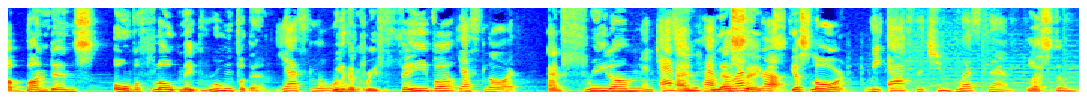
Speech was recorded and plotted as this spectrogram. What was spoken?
abundance, overflow, make room for them. Yes, Lord. We decree favor Yes, Lord. and freedom And as and you have blessed blessings. us, Yes, Lord. We ask that you bless them, Bless them.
